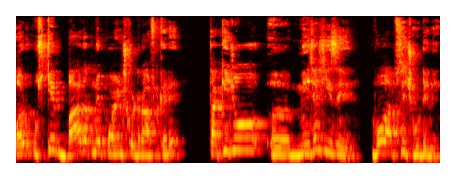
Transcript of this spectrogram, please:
और उसके बाद अपने पॉइंट्स को ड्राफ्ट करें ताकि जो मेजर uh, चीज़ें हैं वो आपसे छूटे नहीं।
